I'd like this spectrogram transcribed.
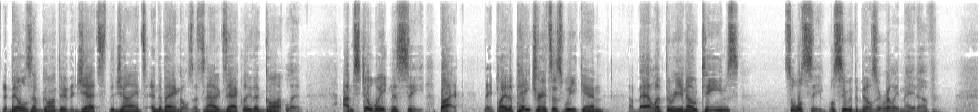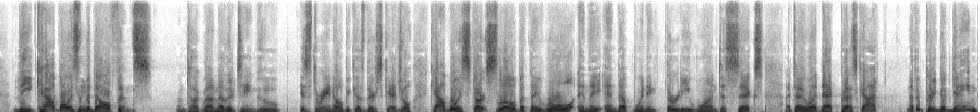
The Bills have gone through the Jets, the Giants, and the Bengals. It's not exactly the gauntlet. I'm still waiting to see. But they play the Patriots this weekend, a battle of 3 0 teams. So we'll see. We'll see what the Bills are really made of. The Cowboys and the Dolphins. I'm talking about another team who is 3 0 because their schedule. Cowboys start slow, but they roll and they end up winning 31 to 6. I tell you what, Dak Prescott, Another pretty good game.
